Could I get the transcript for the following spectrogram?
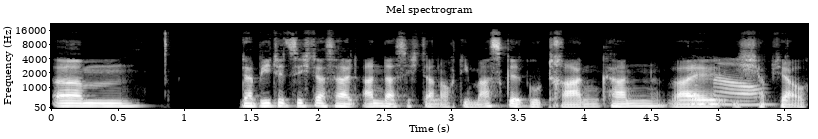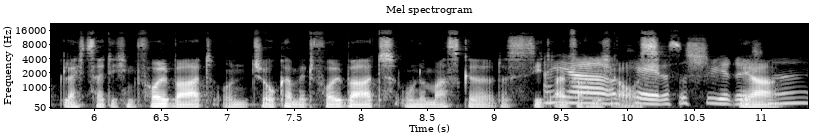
Ähm, da bietet sich das halt an, dass ich dann auch die Maske gut tragen kann, weil genau. ich habe ja auch gleichzeitig einen Vollbart und Joker mit Vollbart ohne Maske, das sieht ah, einfach ja, nicht okay, aus. Okay, das ist schwierig. Ja, ne?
